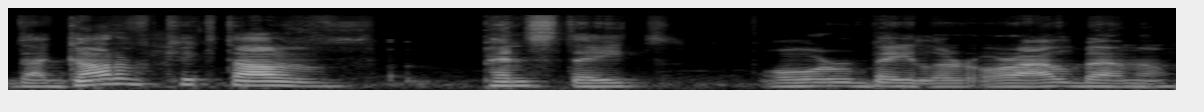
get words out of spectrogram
that got him kicked out of Penn State or Baylor or Alabama.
